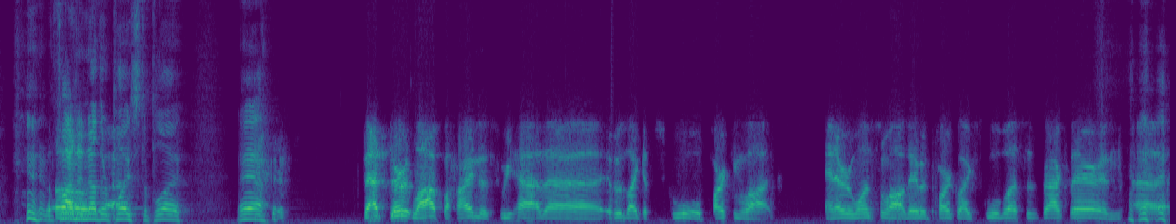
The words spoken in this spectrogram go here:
and find Oh, another wow. place to play. Yeah, that dirt lot behind us, we had uh it was like a school parking lot. And every once in a while they would park like school buses back there and uh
